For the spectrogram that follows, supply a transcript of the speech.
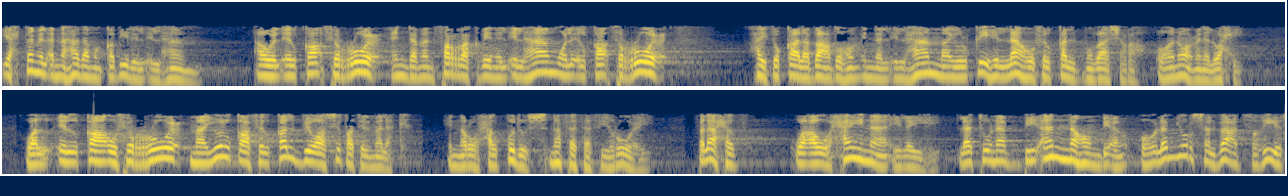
يحتمل أن هذا من قبيل الإلهام أو الإلقاء في الروع عند من فرق بين الإلهام والإلقاء في الروع حيث قال بعضهم إن الإلهام ما يلقيه الله في القلب مباشرة وهو نوع من الوحي. والإلقاء في الروع ما يلقى في القلب بواسطة الملك. إن روح القدس نفث في روعي. فلاحظ وأوحينا إليه لتنبئنهم بأمر وهو لم يرسل بعد صغير.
